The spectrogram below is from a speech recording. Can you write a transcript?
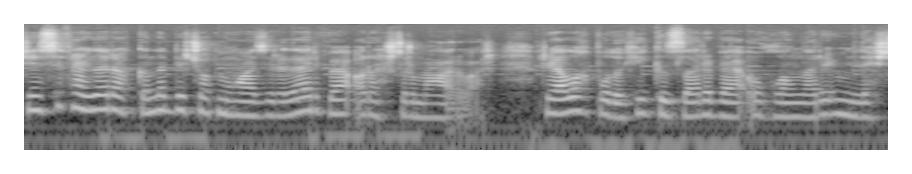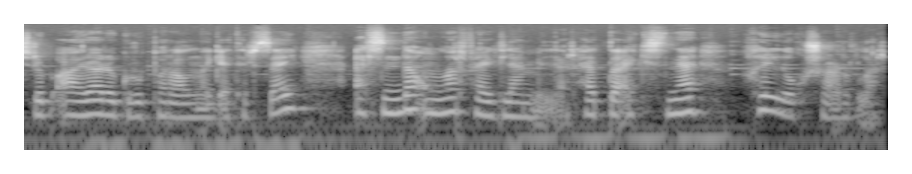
Cinsi fərqlər haqqında bir çox mühazirələr və araşdırmalar var. Reallıq budur ki, qızları və oğlanları ümumiləşdirib ayrı-ayrı qruplar halına gətirsək, əslində onlar fərqlənmirlər. Hətta əksinə xeyli oxşardılar.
